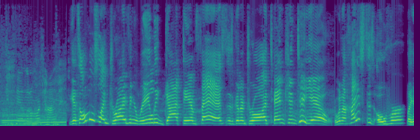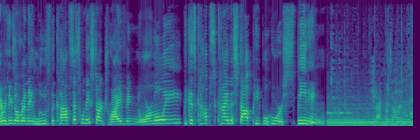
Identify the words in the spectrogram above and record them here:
Just need a little more time. It's almost like driving really goddamn fast is gonna draw attention to you. When a heist is over, like everything's over and they lose the cops, that's when they start driving normally because cops kind of stop people who are speeding. Tracker's on.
